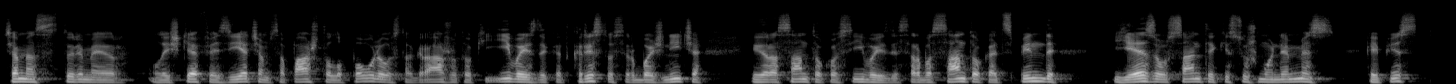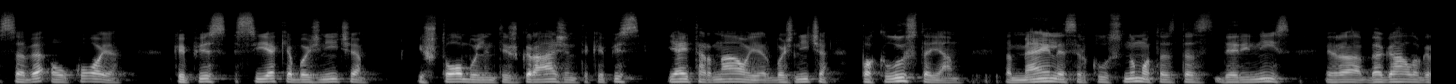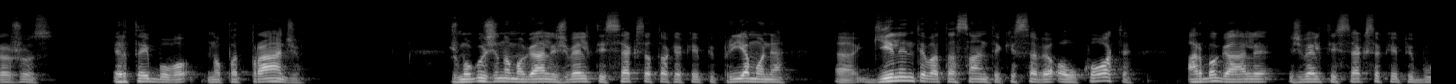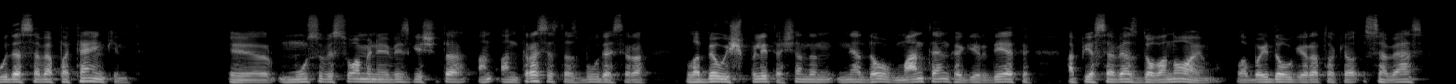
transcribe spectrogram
Čia mes turime ir laiškė feziečiams apaštalo Pauliaus tą gražų tokį įvaizdį, kad Kristus ir bažnyčia yra santokos įvaizdis arba santoka atspindi Jėzaus santyki su žmonėmis, kaip jis save aukoja, kaip jis siekia bažnyčią ištobulinti, išgražinti, kaip jis jai tarnauja ir bažnyčia paklūsta jam. Ta meilės ir klusnumo tas, tas derinys yra be galo gražus. Ir tai buvo nuo pat pradžių. Žmogus, žinoma, gali žvelgti į seksą tokią kaip į priemonę e, gilinti va tą santykių, save aukoti, arba gali žvelgti į seksą kaip į būdą save patenkinti. Ir mūsų visuomenėje visgi šita antrasis tas būdas yra labiau išplitę. Šiandien nedaug man tenka girdėti apie savęs dovanojimą. Labai daug yra tokio savęs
